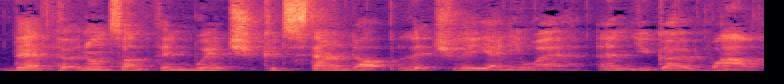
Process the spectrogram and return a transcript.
they're putting on something which could stand up literally anywhere, and you go, wow,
